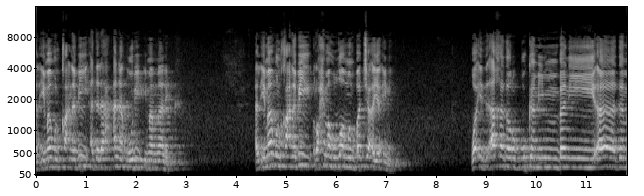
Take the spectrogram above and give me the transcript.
Al-Imam Al-Qa'nabi adalah anak murid Imam Malik. Al-Imam Al-Qa'nabi rahimahullah membaca ayat ini. وَإِذْ أَخَذَ رَبُّكَ مِنْ بَنِي آدَمَ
